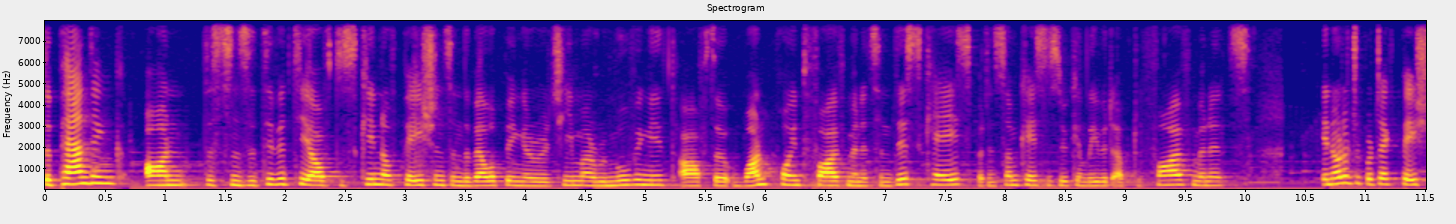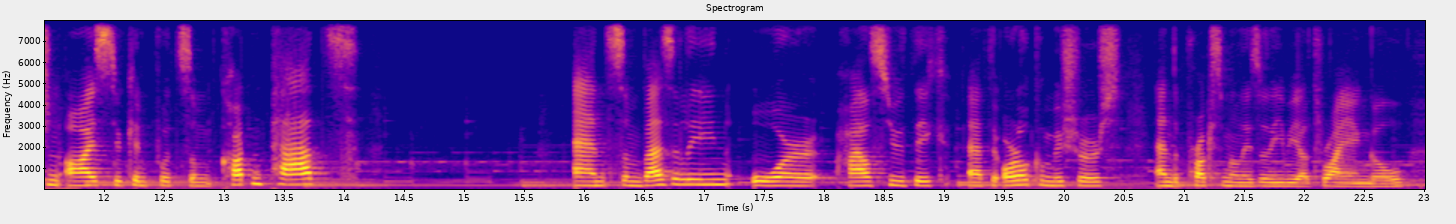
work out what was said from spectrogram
Depending on the sensitivity of the skin of patients in developing erythema, removing it after 1.5 minutes in this case, but in some cases you can leave it up to 5 minutes. In order to protect patient eyes, you can put some cotton pads and some Vaseline or Hyal Ceutic at the oral commissures and the proximal nasolabial triangle.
